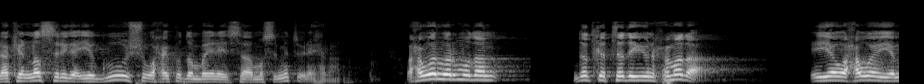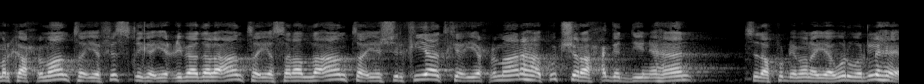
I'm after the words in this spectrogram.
Laakiin nasriga iyo guushu waxay ku dambaynaysaa muslimiintu inay helaan. Waxaa werwer mudan dadka tadayun xumada iyo waxa weeye markaa xumaanta iyo fisqiga iyo cibaado la'aanta iyo salaad la'aanta iyo shirkiyaadka iyo xumaanaha ku jira xagga diin ahaan sidaa ku dhimanaya werwer lehe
